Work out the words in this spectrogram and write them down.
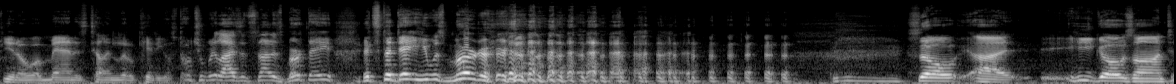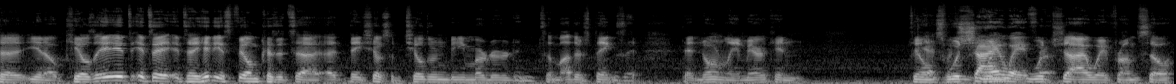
you know, a man is telling the little kid, he goes, Don't you realize it's not his birthday? It's the day he was murdered. so uh, he goes on to, you know, kills. It's it's a it's a hideous film because it's uh, uh, they show some children being murdered and some other things that that normally American films Yes, would would shy would- away would from. shy away from. So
